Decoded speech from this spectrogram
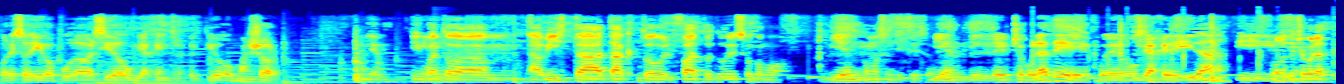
Por eso digo, pudo haber sido un viaje introspectivo mayor. Bien. Y en Eh, cuanto a, mm, a vista, tacto, olfato, todo eso, ¿cómo, Bien, cómo sentiste eso? bien. El, el chocolate fue un viaje de ida y. ¿Probaste chocolate?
